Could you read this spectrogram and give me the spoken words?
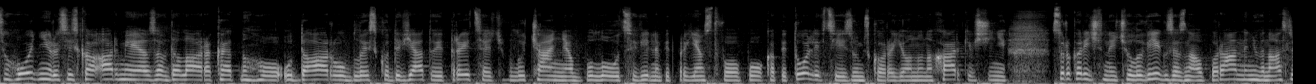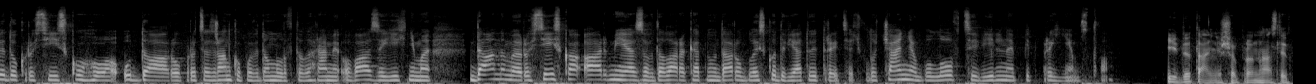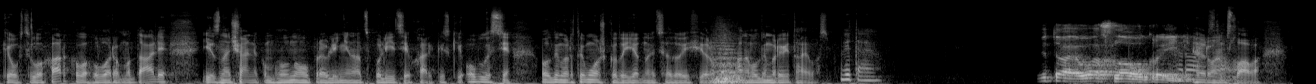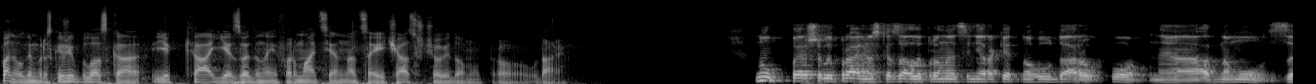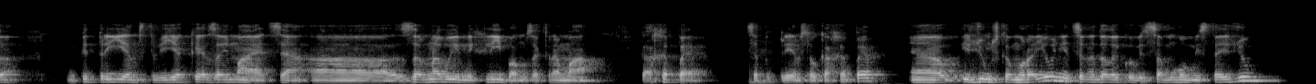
сьогодні російська армія завдала ракетного удару близько 9.30. Влучання було у цивільне підприємство по Капітолівці Ізюмського району на Харківщині. 40-річний чоловік зазнав поранень внаслідок російського удару. Про це зранку повідомили в телеграмі ОВА. За їхніми даними, російська армія завдала ракетного удару близько 9.30. Влучання було в цивільне підприємство. І детальніше про наслідки обстрілу Харкова говоримо далі. Із начальником головного управління Нацполіції в Харківській області Володимир Тимошко доєднується до ефіру. Пане Володимире, вітаю вас. Вітаю. Вітаю вас, слава Україні! Героям слава. Пане Володимире, скажіть, будь ласка, яка є зведена інформація на цей час, що відомо про удари? Ну, перше, ви правильно сказали про нанесення ракетного удару по е, одному з підприємств, яке займається зерновим і хлібом, зокрема КХП. Це підприємство КХП е, в Ізюмському районі. Це недалеко від самого міста Ізюм.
